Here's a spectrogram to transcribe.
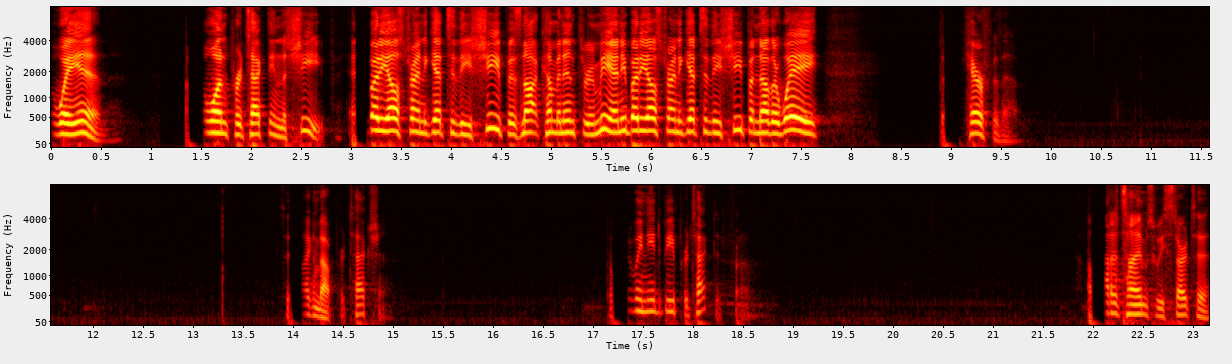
The way in. I'm the one protecting the sheep. Anybody else trying to get to these sheep is not coming in through me. Anybody else trying to get to these sheep another way, care for them. So talking about protection. But what do we need to be protected from? A lot of times we start to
